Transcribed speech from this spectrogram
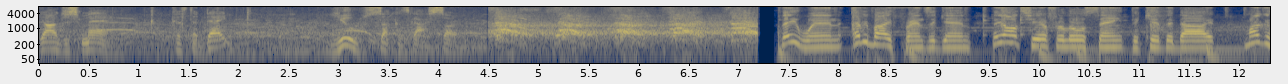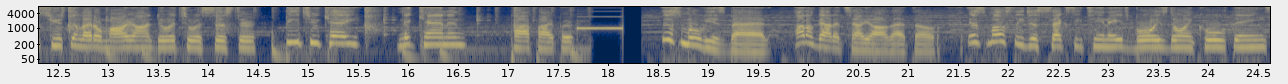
Y'all just mad. Cause today, you suckers got served. They win, everybody friends again. They all cheer for Lil Saint, the kid that died. Marques Houston let Omarion do it to his sister. B2K, Nick Cannon, Pop Piper. This movie is bad. I don't gotta tell y'all that though. It's mostly just sexy teenage boys doing cool things,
